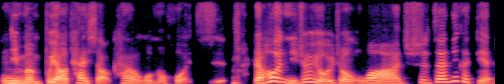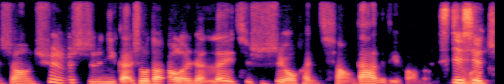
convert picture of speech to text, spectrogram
你们不要太小看我们伙计，然后你就有一种哇，就是在那个点上，确实你感受到了人类其实是有很强大的地方的。谢谢剧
